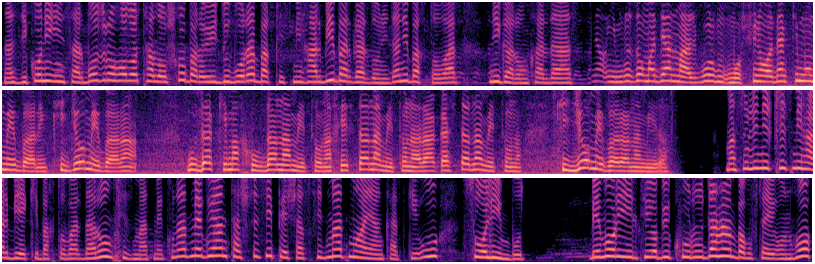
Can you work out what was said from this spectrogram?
Наздикони ин сарбозро ҳоло талошҳо барои дубора ба қисми ҳарбӣ баргардонидани бахтовар нигарон кардааст. Имрӯз омадиян маҷбур мошин овардиян ки мо мебарем ки ҷо мебаран гуда ки ман хӯрда наметона хеста наметона рагашта наметона ки ҷо мебаран амира? Масъулини қисми ҳарбие ки бахтовар дар он хизмат мекунад мегӯянд ташхиси пеш аз хидмат муайян кард ки ӯ солим буд بیماری التیابی کوروده هم به گفته آنها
